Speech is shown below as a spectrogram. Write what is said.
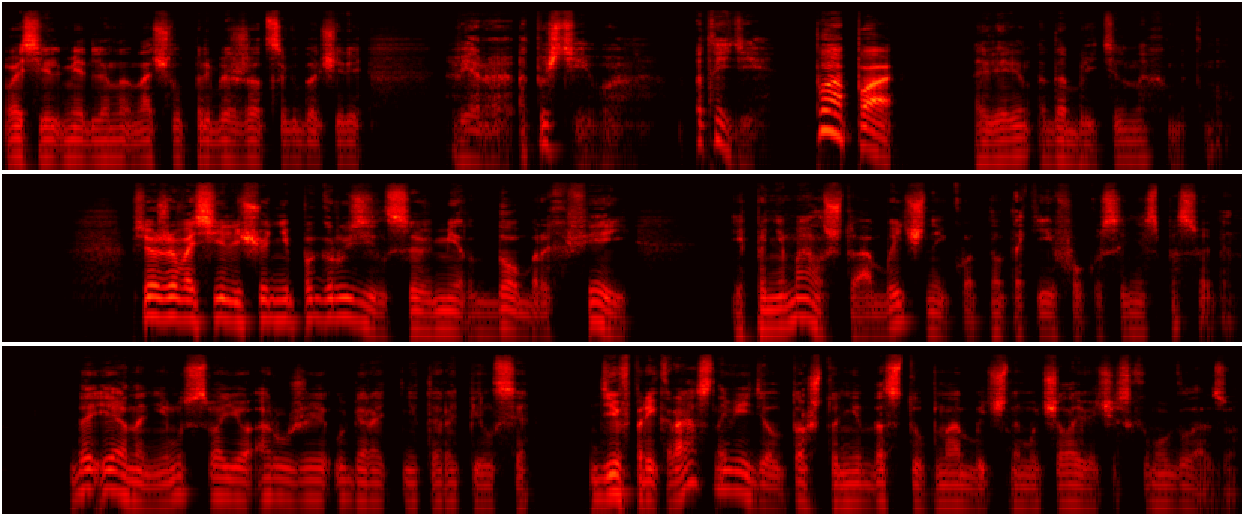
Василь медленно начал приближаться к дочери. Вера, отпусти его. Отойди. Папа! Аверин одобрительно хмыкнул. Все же Василий еще не погрузился в мир добрых фей и понимал, что обычный кот на такие фокусы не способен. Да и анонимус свое оружие убирать не торопился. Див прекрасно видел то, что недоступно обычному человеческому глазу.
